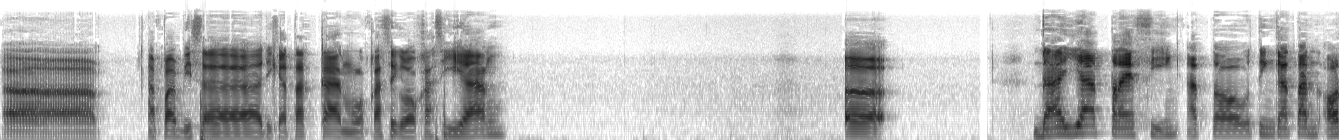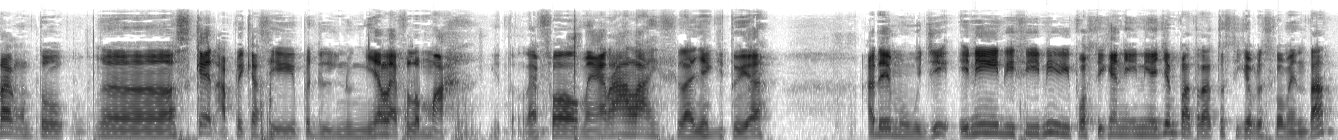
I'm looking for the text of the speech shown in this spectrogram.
uh, apa bisa dikatakan lokasi-lokasi yang uh, daya tracing atau tingkatan orang untuk nge-scan aplikasi peduli lindunginya level lemah gitu level merah lah istilahnya gitu ya ada yang memuji. Ini di sini di postingan ini aja 413 komentar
